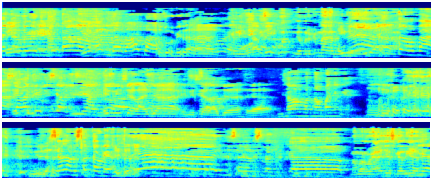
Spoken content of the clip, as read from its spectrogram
Nggak boleh. Ya kan nggak apa-apa, gue bilang. Tapi nggak berkenan. ini Ya, ya, itu, Pak. Inisial aja, inisial, inisial. inisial aja, inisial aja ya. Misalnya nama panjang ya? Inisial harus lengkap ya? Iya, inisial harus lengkap. Nomor WA aja sekalian. Iya.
